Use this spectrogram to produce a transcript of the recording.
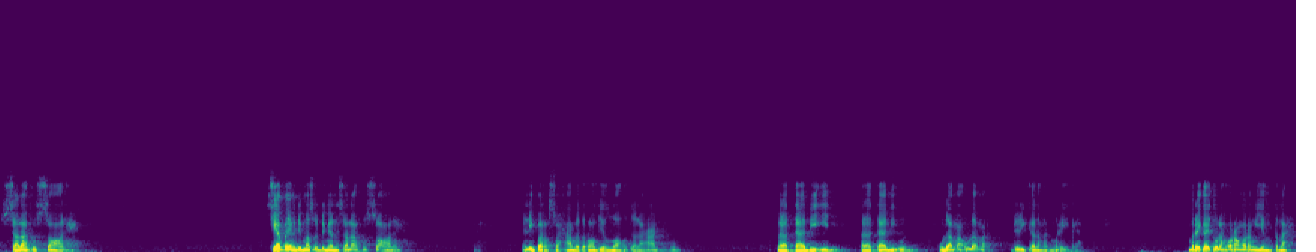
salafus saleh. Siapa yang dimaksud dengan salafus saleh? Ini para sahabat radhiyallahu taala anhum. Para tabi'in, para tabi'un, ulama-ulama dari kalangan mereka. Mereka itulah orang-orang yang telah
